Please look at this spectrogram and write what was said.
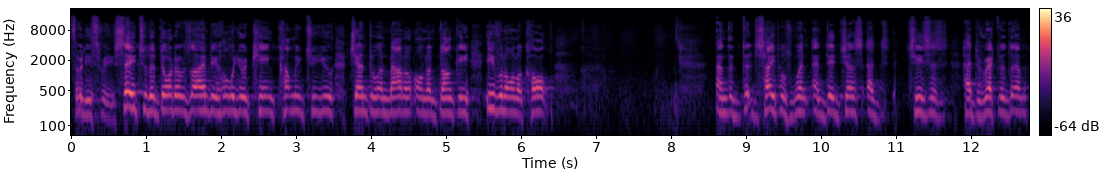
Thirty-three. Say to the daughter of Zion, Behold, your king coming to you, gentle and mounted on a donkey, even on a colt. And the disciples went and did just as Jesus had directed them,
